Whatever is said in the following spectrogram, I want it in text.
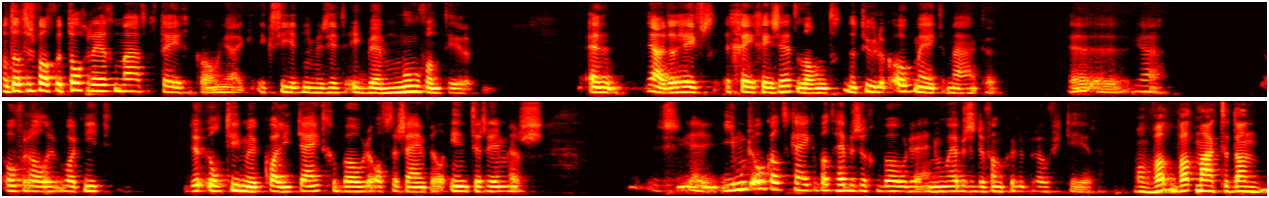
Want dat is wat we toch regelmatig tegenkomen. Ja, ik, ik zie het niet meer zitten. Ik ben moe van therapie. En ja, daar heeft GGZ-land natuurlijk ook mee te maken. Uh, ja. Overal wordt niet de ultieme kwaliteit geboden of er zijn veel interimmers. Dus je moet ook altijd kijken wat hebben ze geboden en hoe hebben ze ervan kunnen profiteren. Want wat, wat maakt het dan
